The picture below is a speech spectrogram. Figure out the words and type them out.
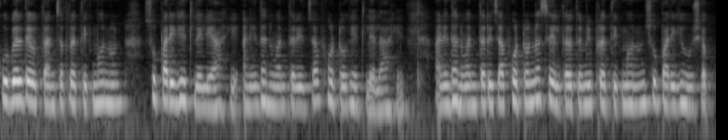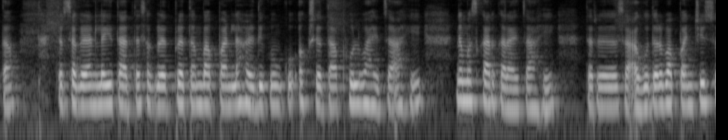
कुबेर देवतांचं प्रतीक म्हणून सुपारी घेतलेली आहे आणि धन्वंतरीचा फोटो घेतलेला आहे. आणि धन्वंतरीचा फोटो नसेल तर तुम्ही प्रतीक म्हणून सुपारी घेऊ शकता. तर सगळ्यांना इथं आता सगळ्यात प्रथम बाप्पांना हळदी कुंकू अक्षता फूल व्हायचं आहे. नमस्कार करायचा आहे. तर अगोदर बाप्पांची स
